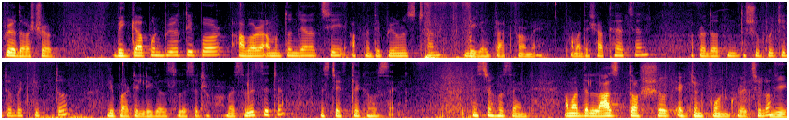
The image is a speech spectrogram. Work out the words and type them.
প্রিয় দর্শক বিজ্ঞাপন বিরতির পর আবার আমন্ত্রণ জানাচ্ছি আপনাদের প্রিয় অনুষ্ঠান লিগ্যাল প্ল্যাটফর্মে আমাদের সাথে আছেন আপনাদের অত্যন্ত সুপরিচিত ব্যক্তিত্ব লিবার্টি লিগ্যাল সলিসিটর ফার্মের solicitor mister Iftekhar Hossain mister Hossain আমাদের লাস্ট দর্শক একজন ফোন করেছিল। জি।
